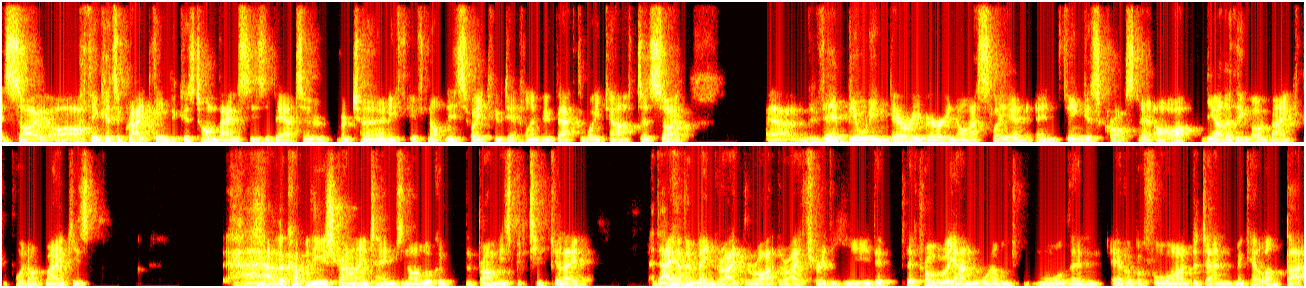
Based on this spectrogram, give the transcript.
so I think it's a great thing because Tom Banks is about to return. If, if not this week, he'll definitely be back the week after. So uh, they're building very, very nicely, and, and fingers crossed. And I, the other thing I'd make, the point I'd make is have a couple of the Australian teams, and I look at the Brumbies particularly they haven't been great the right the way through the year. They're, they're probably underwhelmed more than ever before under Dan McKellar. But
